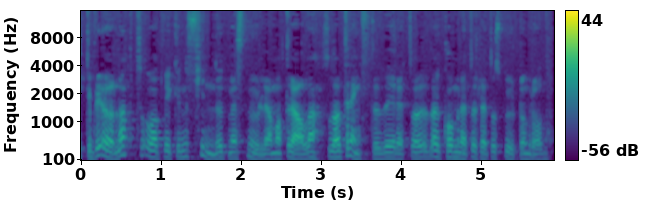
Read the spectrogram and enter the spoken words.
ikke bli ødelagt, og at vi kunne finne ut mest mulig av materialet. Så da, de rett og, da kom rett og slett og spurte om råd.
